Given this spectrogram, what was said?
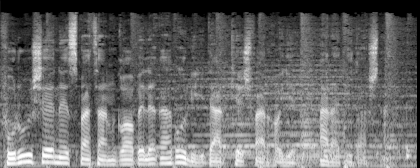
فروش نسبتا قابل قبولی در کشورهای عربی داشتند.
